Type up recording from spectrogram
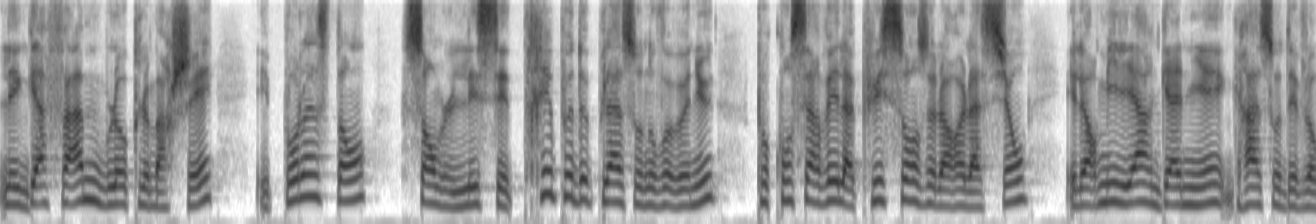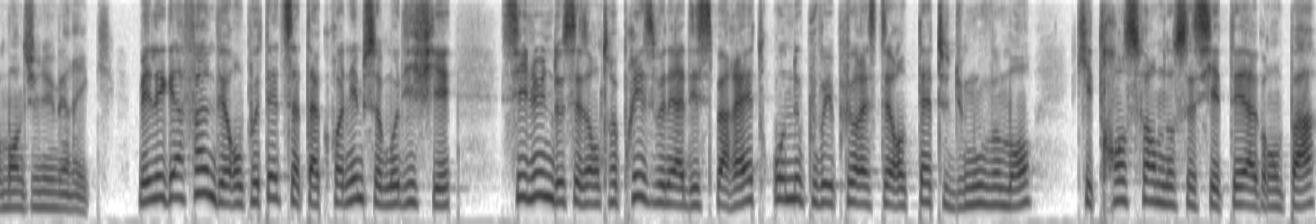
Les GAFAM bloquent le marché et pour l'instant semblent laisser très peu de place aux nouveaux venus pour conserver la puissance de leur relation et leurs milliards gagnés grâce au développement du numérique. Mais les GAFAM verront peut-être cet acronyme se modifier si l'une de ces entreprises venait à disparaître ou ne pouvait plus rester en tête du mouvement qui transforme nos sociétés à grands pas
